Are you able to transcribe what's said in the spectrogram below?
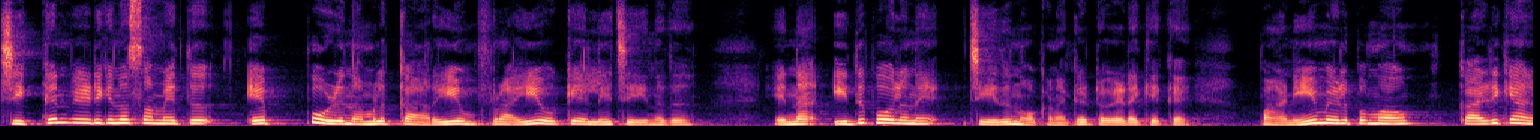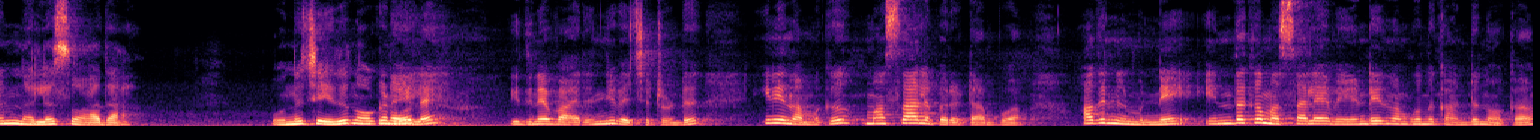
ചിക്കൻ വേടിക്കുന്ന സമയത്ത് എപ്പോഴും നമ്മൾ കറിയും ഫ്രൈയും ഒക്കെ അല്ലേ ചെയ്യുന്നത്? എന്നാൽ ഇതുപോലൊന്ന് ചെയ്ത് നോക്കണം കേട്ടോ ഇടയ്ക്കൊക്കെ. പണിയും എളുപ്പമാവും കഴിക്കാനും നല്ല സ്വാദാ. ഒന്ന് ചെയ്ത് നോക്കണേ. അല്ലേ ഇതിനെ വരഞ്ഞ് വെച്ചിട്ടുണ്ട്. ഇനി നമുക്ക് മസാല പുരട്ടാൻ പോവാം. അതിന് മുന്നേ എന്തൊക്കെ മസാലയാണ് വേണ്ടതെന്ന് നമുക്കൊന്ന് കണ്ടു നോക്കാം.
